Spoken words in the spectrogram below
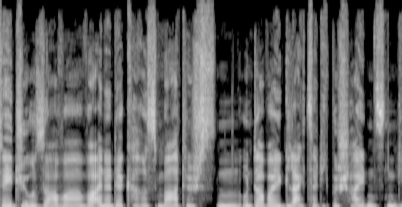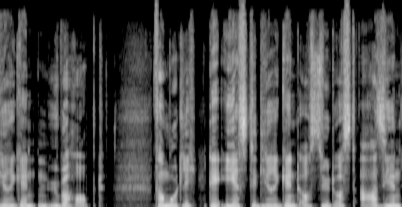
Seiji Ozawa war einer der charismatischsten und dabei gleichzeitig bescheidensten Dirigenten überhaupt. Vermutlich der erste Dirigent aus Südostasien,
